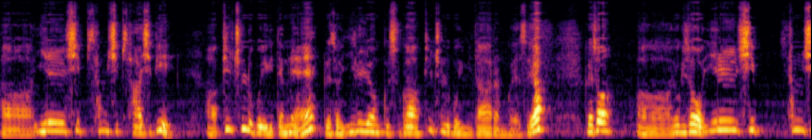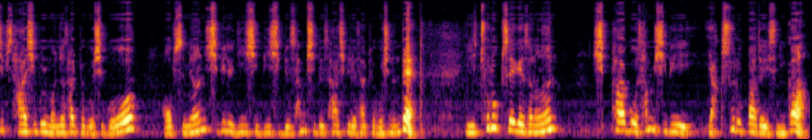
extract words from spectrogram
어, 1, 10, 30, 40이 어, 필출로 보이기 때문에 그래서 1년 끝수가 필출로 보입니다라는 거였어요. 그래서 어, 여기서 1, 10, 30, 40을 먼저 살펴보시고 없으면 11, 20, 21, 31, 41을 살펴보시는데 이 초록색에서는 10하고 30이 약수로 빠져 있으니까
